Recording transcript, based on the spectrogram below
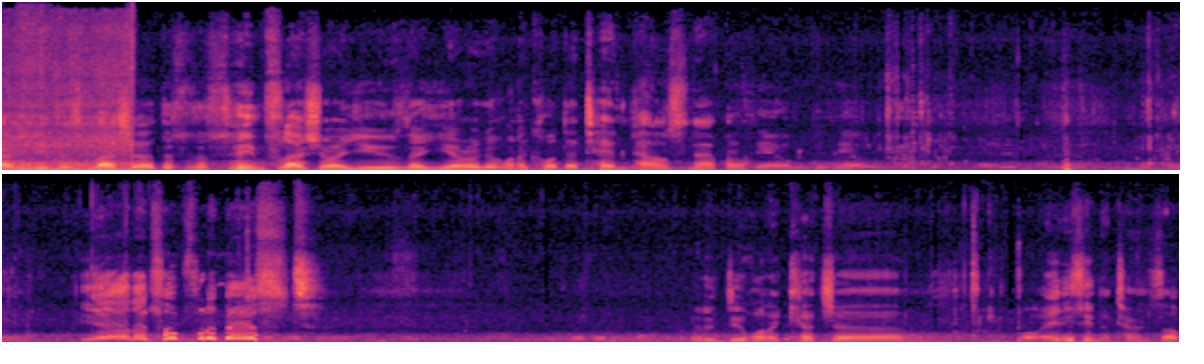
I haven't used this flasher. This is the same flasher I used a year ago when I caught that 10 pound snapper. Yeah, let's hope for the best. I really do want to catch a, well, anything that turns up.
